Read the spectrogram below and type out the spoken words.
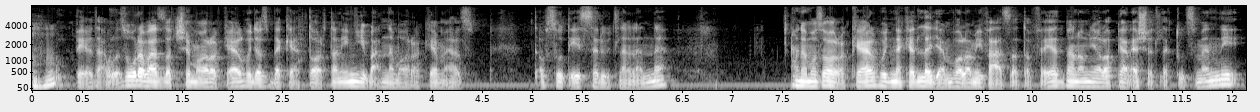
Uh-huh. Például az óravázlat sem arra kell, hogy azt be kell tartani, nyilván nem arra kell, mert az abszolút észszerűtlen lenne, hanem az arra kell, hogy neked legyen valami vázlat a fejedben, ami alapján esetleg tudsz menni,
